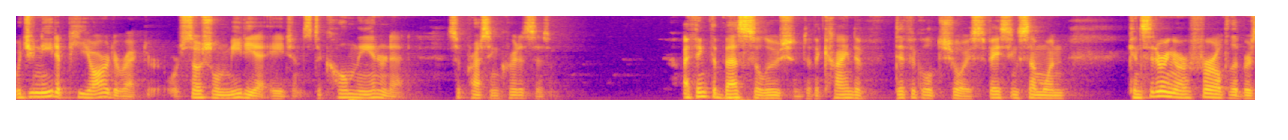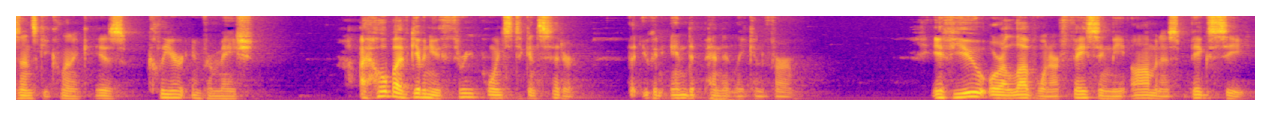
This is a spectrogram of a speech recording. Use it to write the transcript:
Would you need a PR director or social media agents to comb the internet, suppressing criticism? I think the best solution to the kind of difficult choice facing someone Considering a referral to the Burzynski Clinic is clear information. I hope I've given you three points to consider that you can independently confirm. If you or a loved one are facing the ominous Big C,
